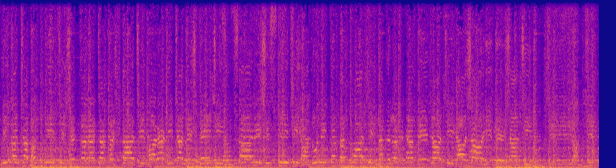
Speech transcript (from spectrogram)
भाविकांच्या भक्तीची शेतकऱ्याच्या कष्टाची मराठीच्या निष्ठेची संसारी शिस्तीची आधुनिक तत्वाची लखलखत्या तेजाची आशा ही देशाची आमची.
